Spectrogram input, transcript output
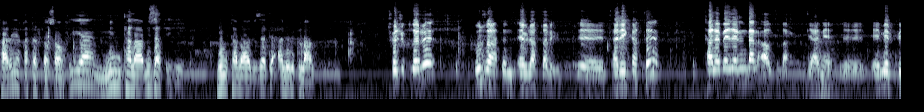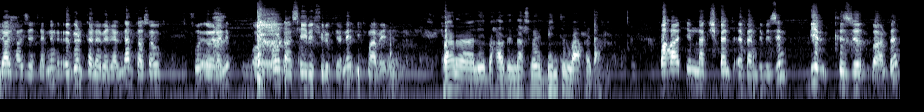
tariqata tasavvufiyye min talabizatihi. Min talabizati Emir Kılal. Çocukları bu zatın evlatları e, tarikatı talebelerinden aldılar. Yani e, Emir Külal Hazretlerinin öbür talebelerinden tasavvufu öğrenip or oradan seyri sülüklerine itmam edildiler. Kana Ali Bahaddin Nakşibend bintun vahida. Bahaddin Nakşibend Efendimizin bir kızı vardı.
